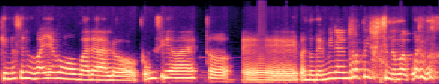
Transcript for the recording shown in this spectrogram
que no se nos vaya como para lo, ¿cómo se llama esto? Eh, cuando terminan rápido, no me acuerdo.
